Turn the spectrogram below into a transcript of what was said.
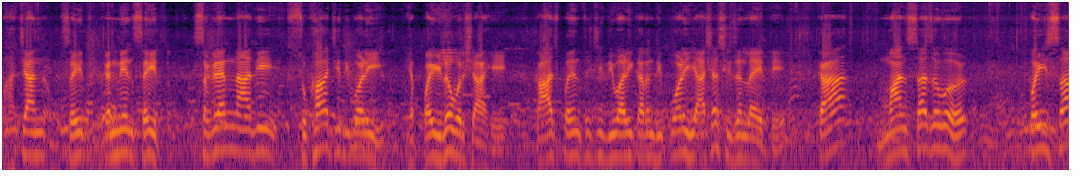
भाच्यासहित कन्येंसहित सगळ्यांना आधी सुखाची दिवाळी हे पहिलं वर्ष आहे. का आजपर्यंतची दिवाळी? कारण दिवाळी ही अशा सीझनला येते. का माणसाजवळ पैसा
